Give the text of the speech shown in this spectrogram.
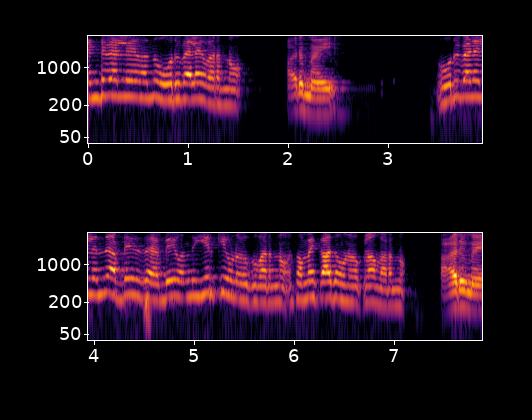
ரெண்டு வேளை வந்து ஒரு வேளை வரணும். அருமை. ஒரு வேளையில இருந்து அப்படியே அப்படியே வந்து இயற்கை உணவுக்கு வரணும். சமைக்காத உணவுக்குலாம் வரணும். அருமை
